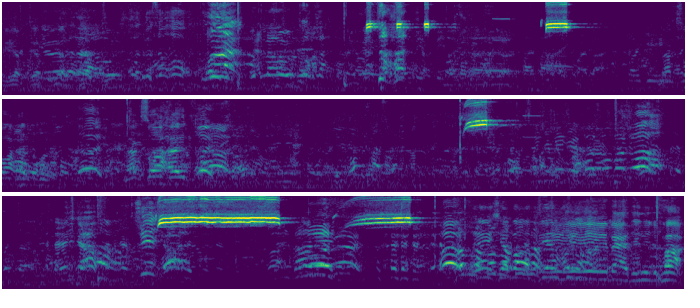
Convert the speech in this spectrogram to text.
يلا يلا يلا ناقص واحد ناقص واحد زين شباب زين بعد هني دفاع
